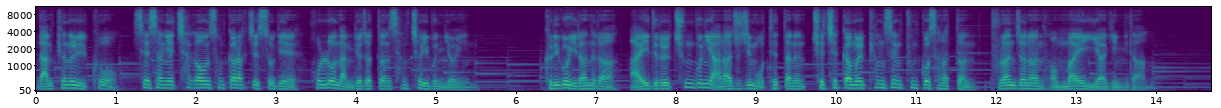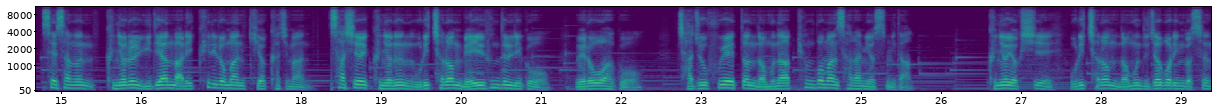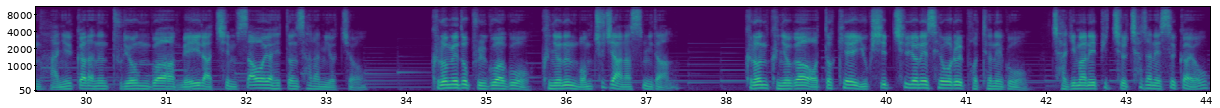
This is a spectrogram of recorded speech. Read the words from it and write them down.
남편을 잃고 세상의 차가운 손가락질 속에 홀로 남겨졌던 상처 입은 여인. 그리고 일하느라 아이들을 충분히 안아주지 못했다는 죄책감을 평생 품고 살았던 불완전한 엄마의 이야기입니다. 세상은 그녀를 위대한 마리 퀴리로만 기억하지만 사실 그녀는 우리처럼 매일 흔들리고 외로워하고 자주 후회했던 너무나 평범한 사람이었습니다. 그녀 역시 우리처럼 너무 늦어버린 것은 아닐까라는 두려움과 매일 아침 싸워야 했던 사람이었죠. 그럼에도 불구하고 그녀는 멈추지 않았습니다. 그런 그녀가 어떻게 67년의 세월을 버텨내고 자기만의 빛을 찾아냈을까요?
